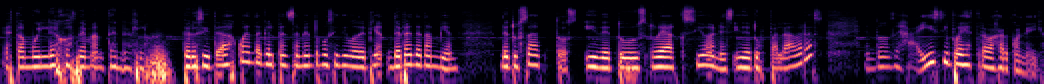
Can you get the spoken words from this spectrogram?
está muy lejos de mantenerlo. Pero si te das cuenta que el pensamiento positivo depende también de tus actos y de tus reacciones y de tus palabras, entonces ahí sí puedes trabajar con ello.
